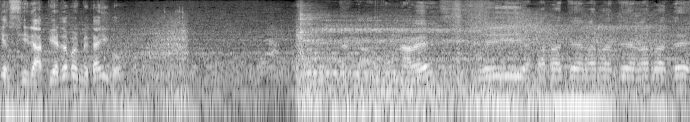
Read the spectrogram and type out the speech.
que si la pierdo pues me caigo. Venga, una vez. Sí, agárrate, agárrate, agárrate.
